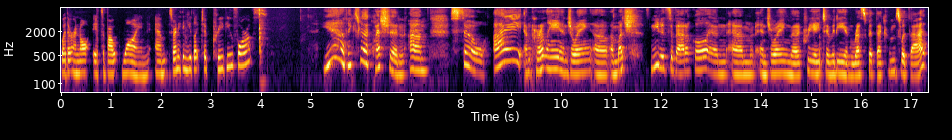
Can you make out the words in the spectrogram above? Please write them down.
whether or not it's about wine, um, is there anything you'd like to preview for us? Yeah, thanks for that question. Um, so, I am currently enjoying a, a much needed sabbatical and am enjoying the creativity and respite that comes with that.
